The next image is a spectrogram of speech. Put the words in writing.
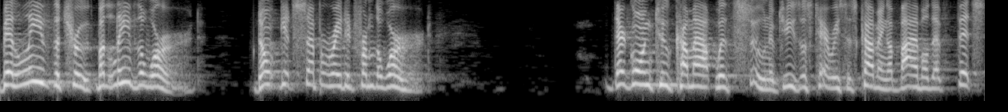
Believe the truth, believe the word. Don't get separated from the word. They're going to come out with soon, if Jesus tarries his coming, a Bible that fits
